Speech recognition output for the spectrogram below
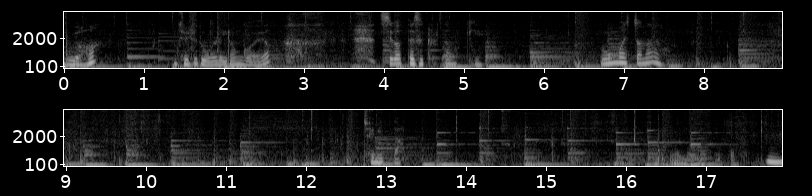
뭐야? 제주도 원래 이런 거예요? 집 앞에서 귤 따먹기. 너무 맛있잖아. 재밌다. 음.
